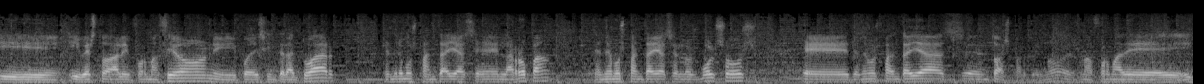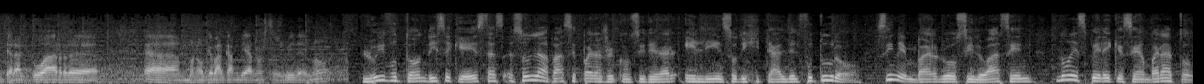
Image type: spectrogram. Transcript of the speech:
y, ves toda la información y puedes interactuar. Tendremos pantallas en la ropa, tendremos pantallas en los bolsos, eh, tendremos pantallas en todas partes. ¿no? Es una forma de interactuar eh, eh, bueno, que va a cambiar nuestras vidas. Louis Vuitton dice que estas son la base para reconsiderar el lienzo digital del futuro. Sin embargo, si lo hacen, no espere que sean baratos.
